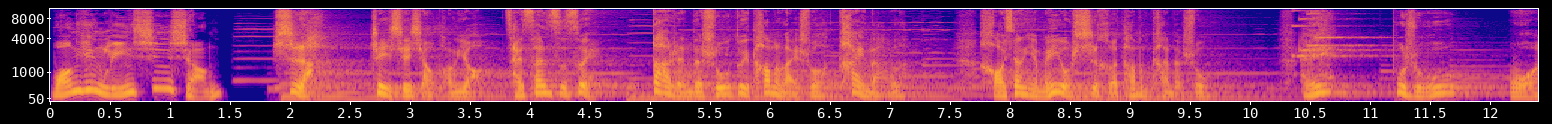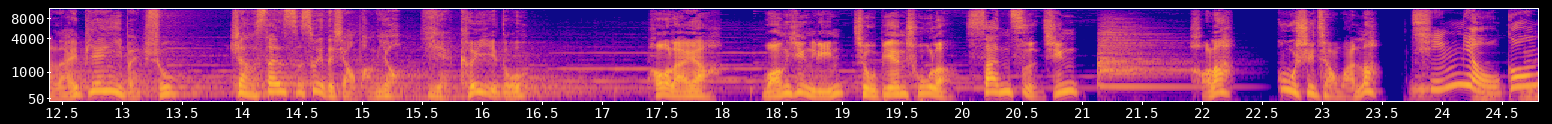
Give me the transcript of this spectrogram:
王应林心想：是啊，这些小朋友才三四岁，大人的书对他们来说太难了，好像也没有适合他们看的书。哎，不如我来编一本书，让三四岁的小朋友也可以读。后来呀，王应麟就编出了《三字经》。好了，故事讲完了。勤有功，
